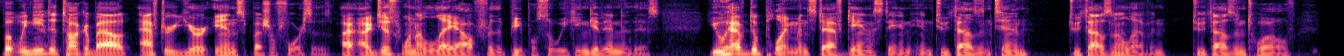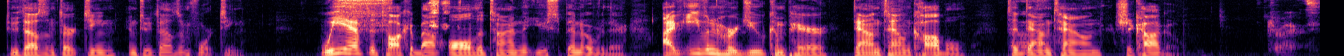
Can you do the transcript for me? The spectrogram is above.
but we need to talk about after you're in Special Forces. I, I just want to lay out for the people so we can get into this. You have deployments to Afghanistan in 2010, 2011, 2012, 2013, and 2014. We have to talk about all the time that you spent over there. I've even heard you compare downtown Kabul to downtown Chicago. correct.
